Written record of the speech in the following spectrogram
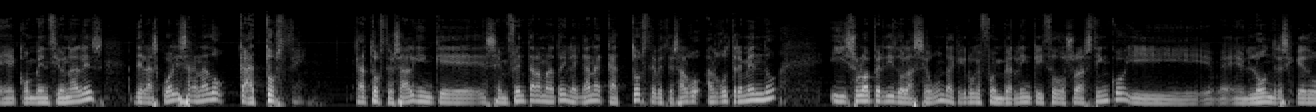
eh, convencionales, de las cuales ha ganado 14. 14, o sea, alguien que se enfrenta a la maratón y le gana 14 veces, algo, algo tremendo. Y solo ha perdido la segunda, que creo que fue en Berlín, que hizo 2 horas 5, y en Londres, que quedó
